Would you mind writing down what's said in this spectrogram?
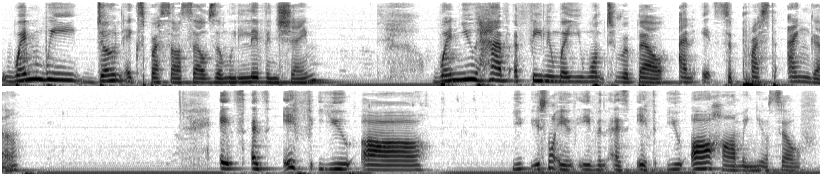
when we don't express ourselves and we live in shame, when you have a feeling where you want to rebel and it's suppressed anger, it's as if you are, you, it's not even as if you are harming yourself.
